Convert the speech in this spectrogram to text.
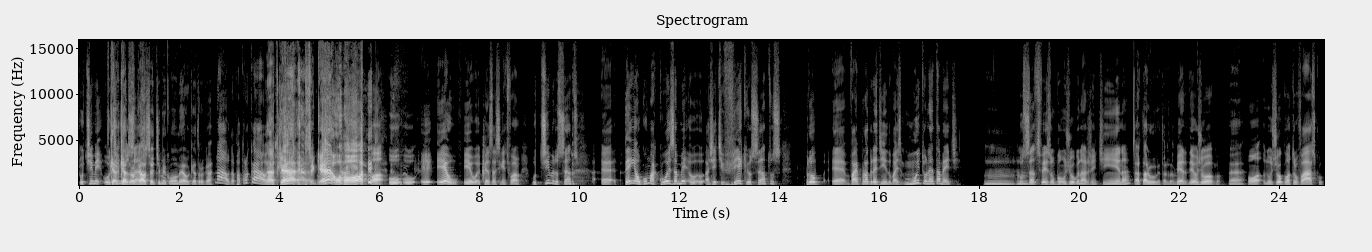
o time, o quer, time quer trocar Santos... o seu time com o meu? Quer trocar? Não, dá pra trocar. Ah, tu quer? Você quer? Oh. Ó, o, o, eu, eu, eu penso da seguinte forma: o time do Santos é, tem alguma coisa. A gente vê que o Santos pro, é, vai progredindo, mas muito lentamente. Uhum. O Santos fez um bom jogo na Argentina. Tartaruga, tartaruga. Perdeu o jogo. É. No jogo contra o Vasco,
